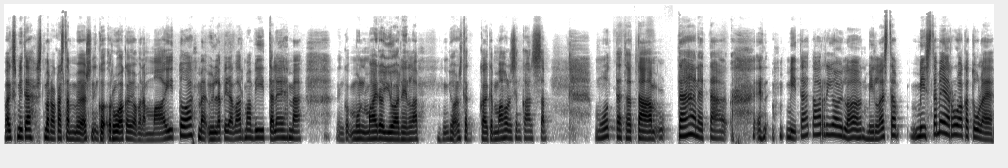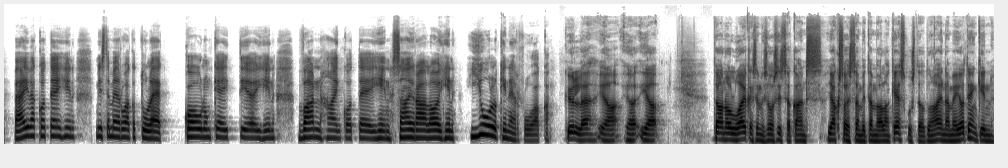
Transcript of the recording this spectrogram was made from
vaikka mitä, sitten mä rakastan myös niin ruokajuomana maitoa. Mä ylläpidän varmaan viittä lehmää niin mun maidonjuonilla, juon sitä kaiken mahdollisen kanssa. Mutta tota, tähän, että mitä tarjoillaan, millaista, mistä meidän ruoka tulee päiväkoteihin, mistä meidän ruoka tulee koulun keittiöihin, vanhainkoteihin, sairaaloihin, julkinen ruoka. Kyllä, ja, ja, ja Tämä on ollut aikaisemmissa osissa kanssa jaksoissa, mitä me ollaan keskusteltu. Aina me jotenkin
